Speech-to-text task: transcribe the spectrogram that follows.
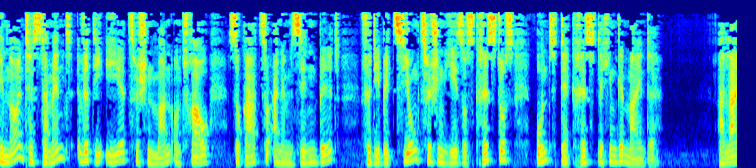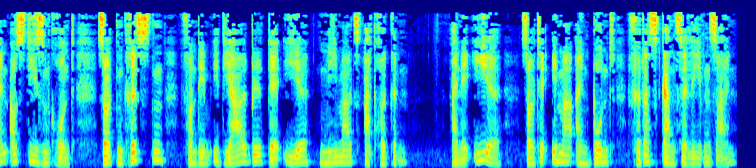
Im Neuen Testament wird die Ehe zwischen Mann und Frau sogar zu einem Sinnbild für die Beziehung zwischen Jesus Christus und der christlichen Gemeinde. Allein aus diesem Grund sollten Christen von dem Idealbild der Ehe niemals abrücken. Eine Ehe sollte immer ein Bund für das ganze Leben sein.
